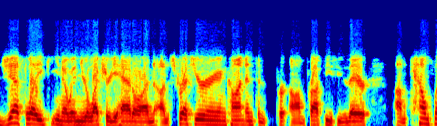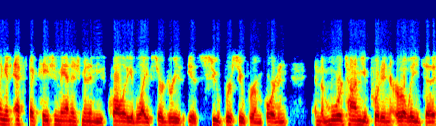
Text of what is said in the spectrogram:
just like, you know, in your lecture you had on, on stress urinary incontinence and um, prostheses there, um, counseling and expectation management in these quality of life surgeries is super, super important. And the more time you put in early to,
